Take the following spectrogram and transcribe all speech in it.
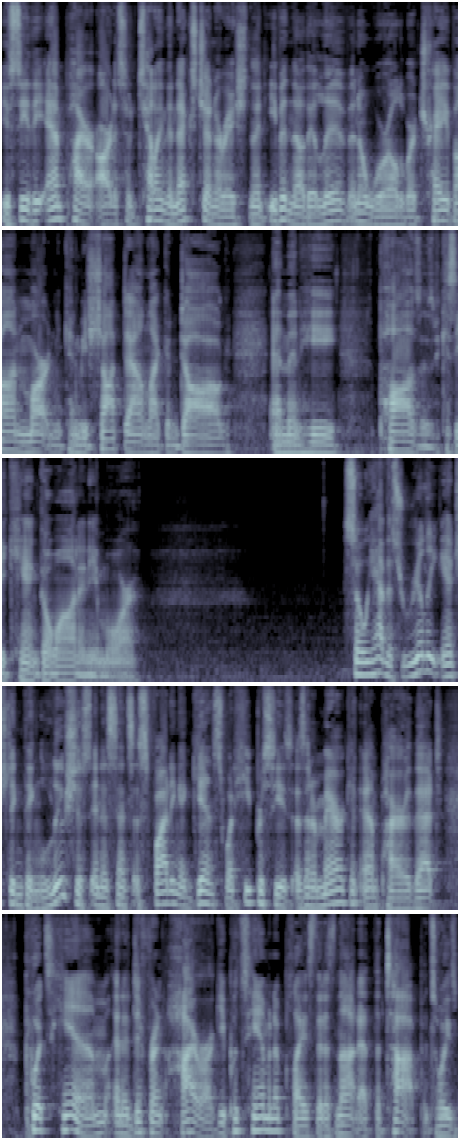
You see, the Empire artists are telling the next generation that even though they live in a world where Trayvon Martin can be shot down like a dog, and then he pauses because he can't go on anymore. So we have this really interesting thing. Lucius, in a sense, is fighting against what he perceives as an American empire that puts him in a different hierarchy, puts him in a place that is not at the top. And so he's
